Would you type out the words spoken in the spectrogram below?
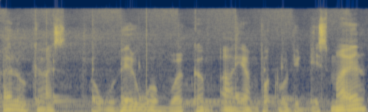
hello guys, a very warm welcome. I am Fakhruddin Ismail,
